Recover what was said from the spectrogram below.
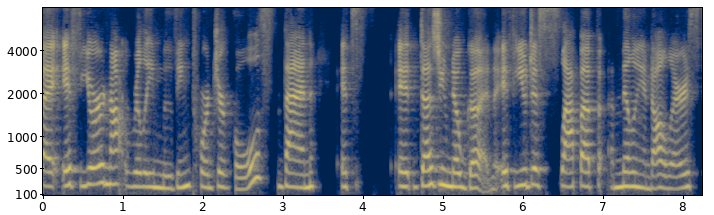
but if you're not really moving towards your goals, then it's it does you no good. If you just slap up a million dollars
